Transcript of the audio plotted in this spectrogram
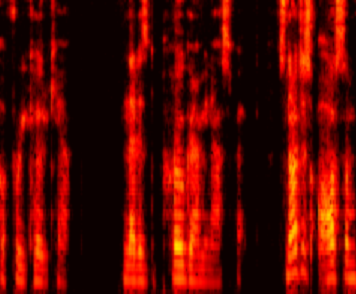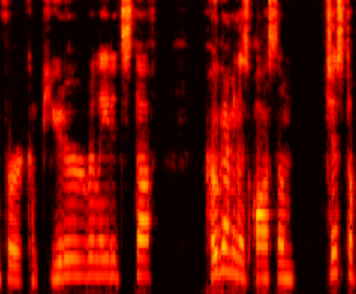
of Free Code Camp, and that is the programming aspect. It's not just awesome for computer related stuff. Programming is awesome just to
